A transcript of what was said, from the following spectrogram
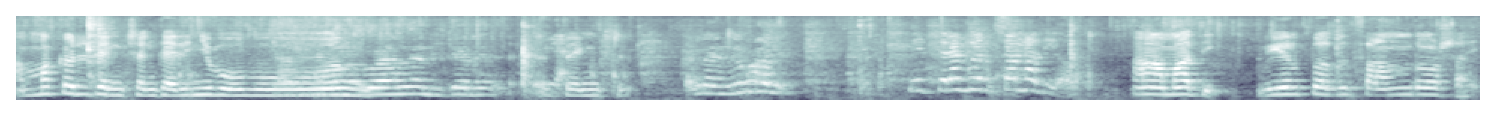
അമ്മക്കൊരു ടെൻഷൻ കരിഞ്ഞു പോകുമോ ടെൻഷൻ. ആ മതി. വീർത്തത് സന്തോഷായി.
